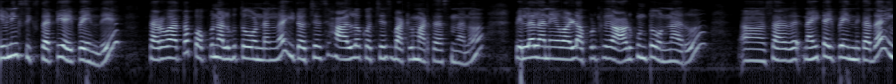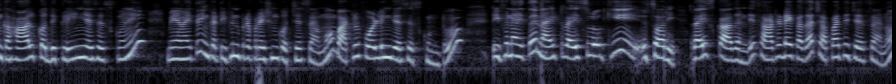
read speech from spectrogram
ఈవినింగ్ సిక్స్ థర్టీ అయిపోయింది. తర్వాత పప్పు నలుగుతూ ఉండగా ఇటు వచ్చేసి హాల్లోకి వచ్చేసి బట్టలు మడతేస్తున్నాను పిల్లలు అనేవాళ్ళు అప్పటికి ఆడుకుంటూ ఉన్నారు. సరే నైట్ అయిపోయింది కదా ఇంకా హాల్ కొద్ది క్లీన్ చేసేసుకుని మేమైతే ఇంకా టిఫిన్ ప్రిపరేషన్కి వచ్చేసాము బట్టలు ఫోల్డింగ్ చేసేసుకుంటూ. టిఫిన్ అయితే నైట్ రైస్లోకి సారీ రైస్ కాదండి సాటర్డే కదా చపాతీ చేశాను.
